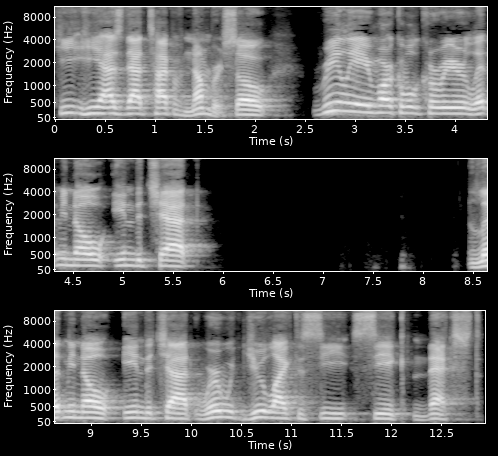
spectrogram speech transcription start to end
he he has that type of number. So really a remarkable career. Let me know in the chat. Let me know in the chat where would you like to see Zeke next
